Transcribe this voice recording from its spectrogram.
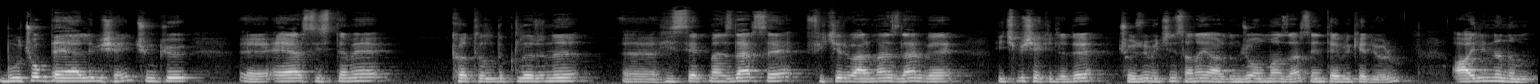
Bu çok değerli bir şey. Çünkü e, eğer sisteme katıldıklarını e, hissetmezlerse fikir vermezler ve hiçbir şekilde de çözüm için sana yardımcı olmazlar. Seni tebrik ediyorum. Aylin Hanım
